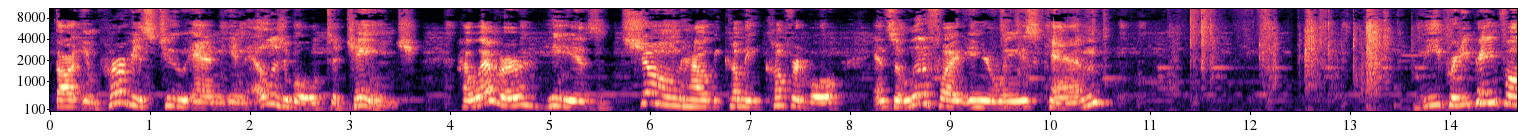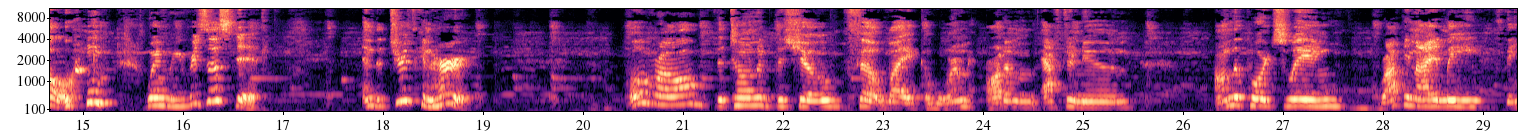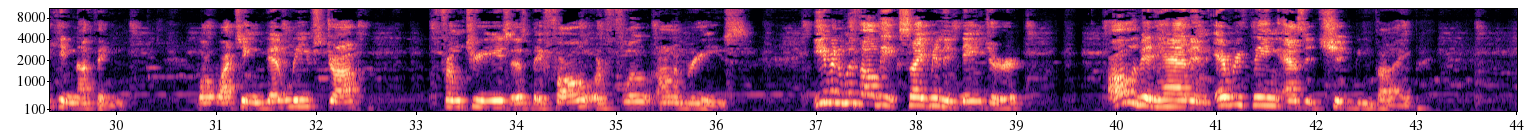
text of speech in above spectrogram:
thought impervious to and ineligible to change. However, he is shown how becoming comfortable and solidified in your ways can be pretty painful when we resist it. And the truth can hurt. Overall, the tone of the show felt like a warm autumn afternoon on the porch swing, rocking idly, thinking nothing, while watching dead leaves drop from trees as they fall or float on a breeze. Even with all the excitement and danger, all of it had an everything as it should be vibe.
